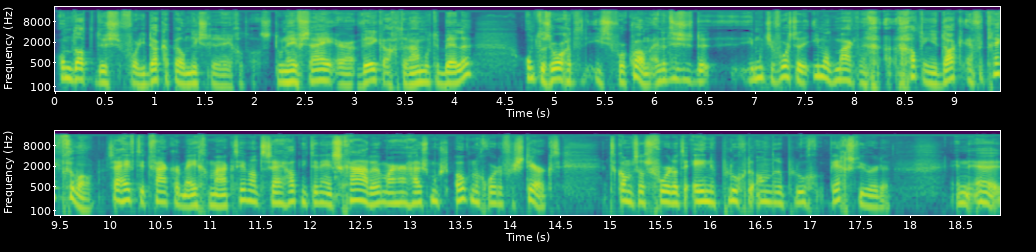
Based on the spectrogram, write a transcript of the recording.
Omdat dus voor die dakkapel niks geregeld was. Toen heeft zij er weken achteraan moeten bellen om te zorgen dat er iets voorkwam. En dat is dus de, je moet je voorstellen, iemand maakt een gat in je dak en vertrekt gewoon. Zij heeft dit vaker meegemaakt, hè? want zij had niet alleen schade, maar haar huis moest ook nog worden versterkt. Het kwam zelfs voor dat de ene ploeg de andere ploeg wegstuurde. En uh,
